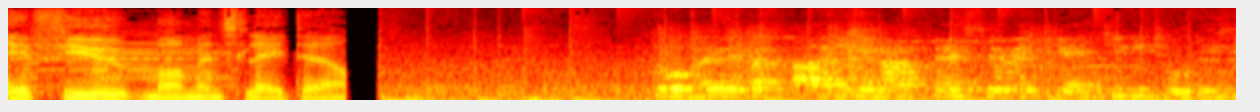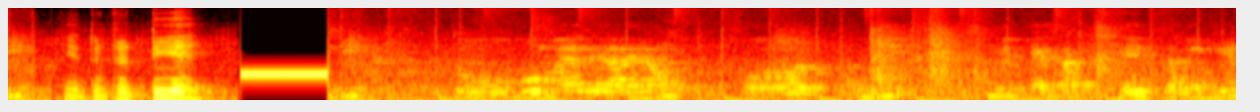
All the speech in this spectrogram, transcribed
A few moments later. तो भाई मेरे पास आरी के नाम पे सिर्फ़ एक कैंची की छोटी सी। ये तो टट्टी है। तो वो मैं ले आया हूँ और अभी इसमें ऐसा छेद करेंगे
